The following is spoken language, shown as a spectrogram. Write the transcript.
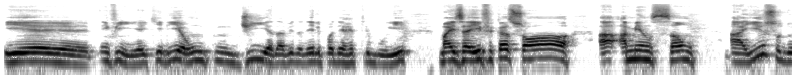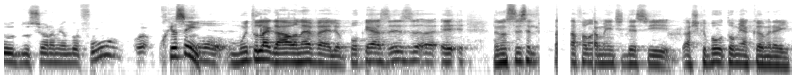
e enfim, ele queria um, um dia da vida dele poder retribuir, mas aí fica só a, a menção a isso do, do senhor Amendofu, porque assim, Pô, muito legal, né, velho? Porque às vezes. eh, eh, Eu não sei se ele tá falando realmente desse. Acho que voltou minha câmera aí.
